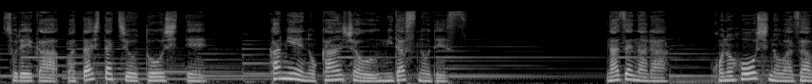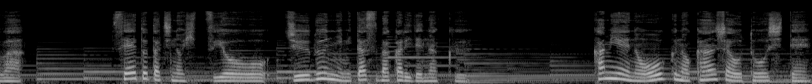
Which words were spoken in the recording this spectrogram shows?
それが私たちを通して神への感謝を生み出すのです。なぜなら、この奉仕の技は、生徒たちの必要を十分に満たすばかりでなく、神への多くの感謝を通して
